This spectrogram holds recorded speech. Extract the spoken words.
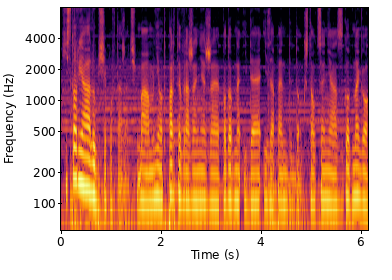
Historia lubi się powtarzać. Mam nieodparte wrażenie, że podobne idee i zapędy do kształcenia zgodnego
